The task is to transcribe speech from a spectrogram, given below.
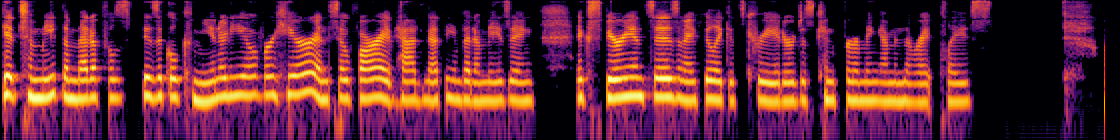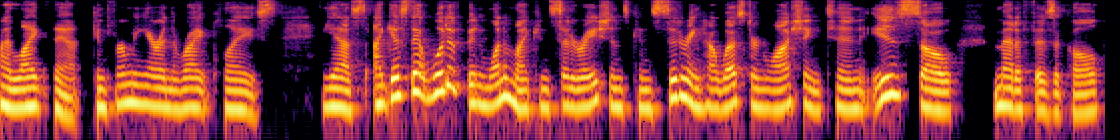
get to meet the metaphysical community over here. And so far, I've had nothing but amazing experiences and i feel like it's creator just confirming i'm in the right place I like that confirming you're in the right place yes I guess that would have been one of my considerations considering how Western Washington is so metaphysical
